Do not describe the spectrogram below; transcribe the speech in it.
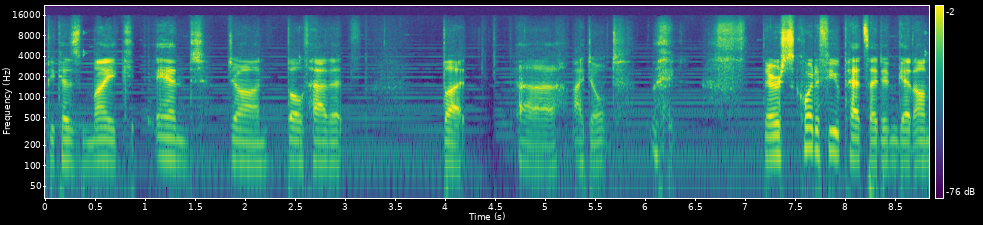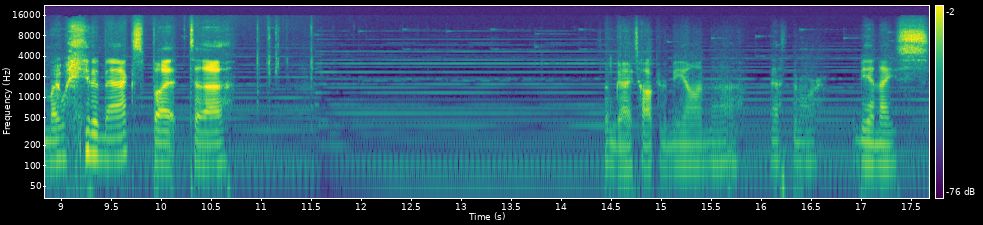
Because Mike and John both have it, but uh, I don't. There's quite a few pets I didn't get on my way to max, but uh, some guy talking to me on uh, Ethanor. Be a nice,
